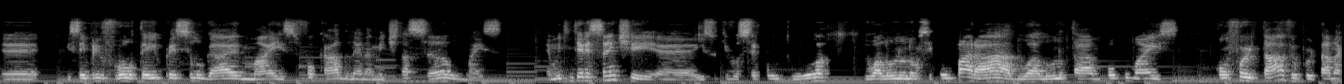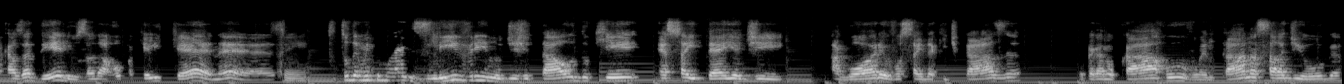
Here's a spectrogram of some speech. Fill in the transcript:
É, e sempre voltei para esse lugar mais focado né, na meditação, mas é muito interessante é, isso que você pontuou, do aluno não se comparar, do aluno estar tá um pouco mais confortável por estar na casa dele, usando a roupa que ele quer, né? Sim. Tudo é muito mais livre no digital do que essa ideia de agora eu vou sair daqui de casa, vou pegar meu carro, vou entrar na sala de yoga.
